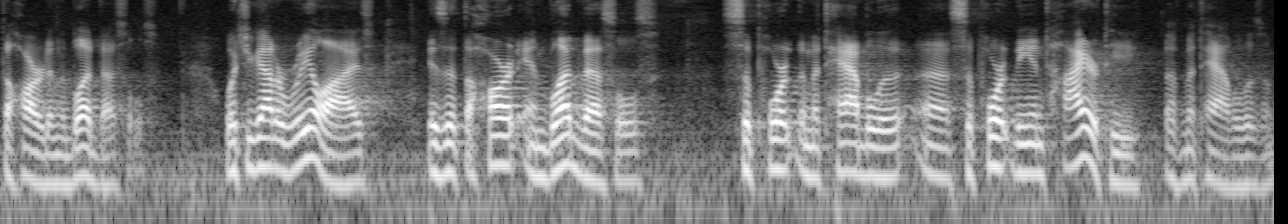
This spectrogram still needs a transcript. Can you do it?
the heart and the blood vessels. What you got to realize is that the heart and blood vessels support the, metaboli- uh, support the entirety of metabolism,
